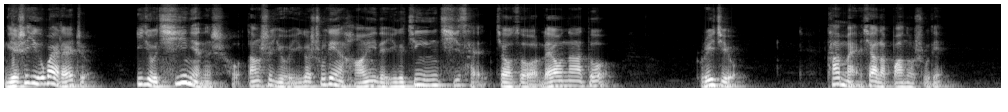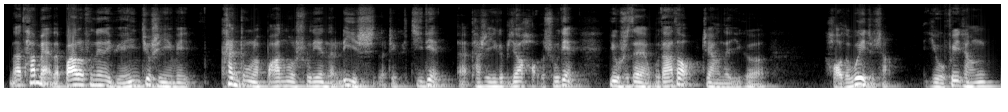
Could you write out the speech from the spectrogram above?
也是一个外来者。一九七一年的时候，当时有一个书店行业的一个经营奇才叫做莱奥纳多·瑞吉欧，他买下了巴诺书店。那他买的巴诺书店的原因，就是因为看中了巴诺书店的历史的这个积淀，哎，它是一个比较好的书店，又是在五大道这样的一个。好的位置上有非常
